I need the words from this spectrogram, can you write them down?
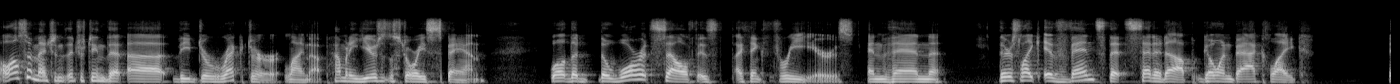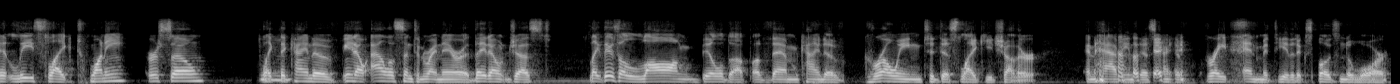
I'll also mention it's interesting that uh, the director lineup, how many years does the story span? Well, the the war itself is I think three years, and then there's like events that set it up going back like at least like twenty or so. Like mm-hmm. the kind of you know Alicent and Rhaenyra, they don't just like there's a long buildup of them kind of growing to dislike each other and having okay. this kind of great enmity that explodes into war.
